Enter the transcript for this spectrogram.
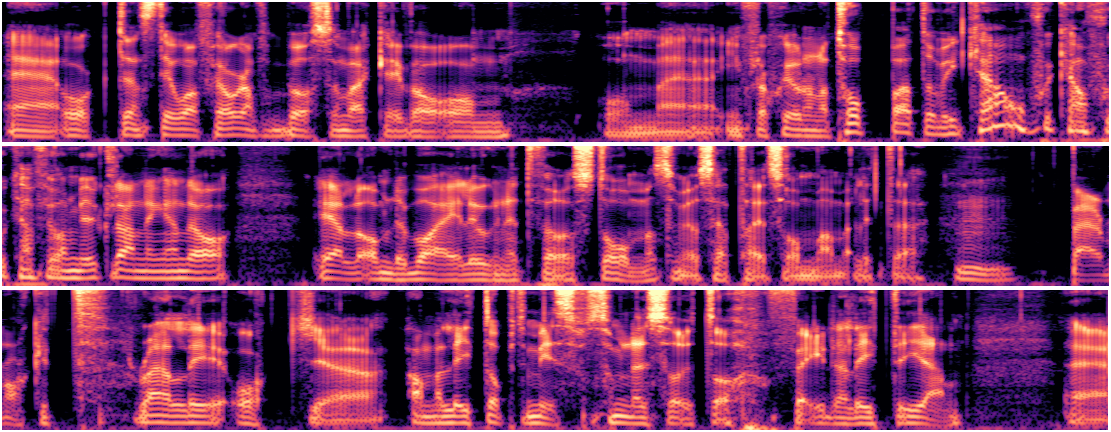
Eh, och den stora frågan för börsen verkar ju vara om, om eh, inflationen har toppat och vi kanske, kanske kan få en mjuklandning ändå. Eller om det bara är lugnet före stormen som vi har sett här i sommar med lite mm. bear market rally och eh, lite optimism som nu ser ut att fejda lite igen. Eh,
